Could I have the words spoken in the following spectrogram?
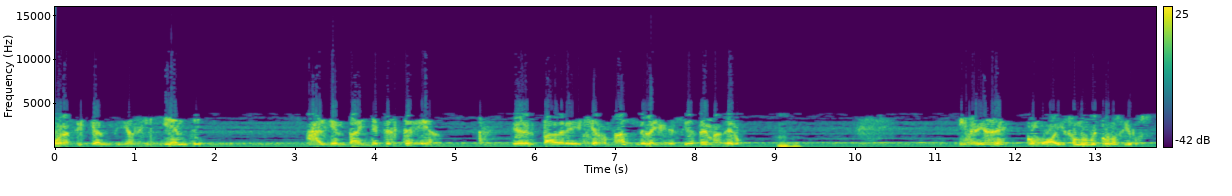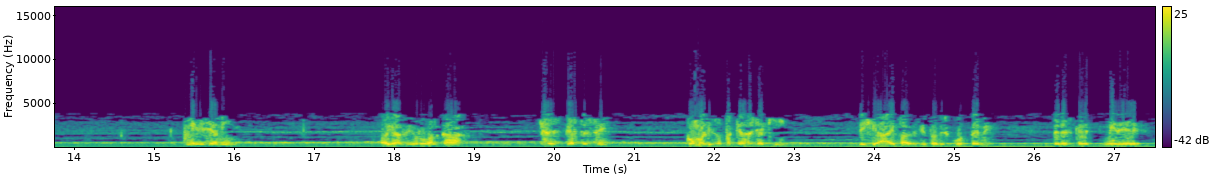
Ahora sí que al día siguiente alguien va y me testerea. Era el padre Germán de la iglesia de Madero. Y me dice, como ahí somos muy conocidos, me dice a mí, oiga, señor Rubalcaba, ya despiértese. ¿Cómo le hizo para quedarse aquí? Dije, ay, padrecito, discúlpeme. Pero es que, mire,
